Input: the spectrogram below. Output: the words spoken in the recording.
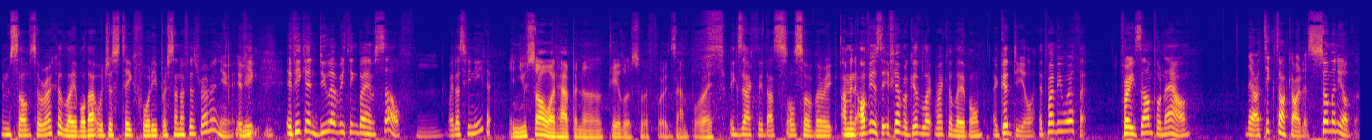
himself to a record label? That would just take forty percent of his revenue. If he if he can do everything by himself, Mm. why does he need it? And you saw what happened to Taylor Swift, for example, right? Exactly. That's also very. I mean, obviously, if you have a good le- record label, a good deal, it might be worth it. For example, now there are TikTok artists, so many of them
